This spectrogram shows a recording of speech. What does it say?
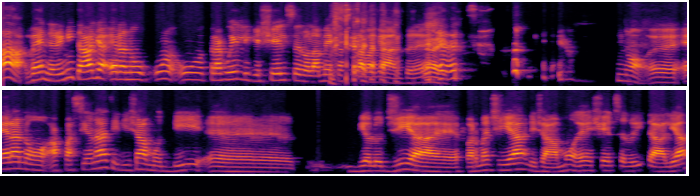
Ah, vennero in Italia, erano uno, uno tra quelli che scelsero la meta stravagante. no, eh, erano appassionati, diciamo, di eh, biologia e farmacia, diciamo, e scelsero l'Italia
